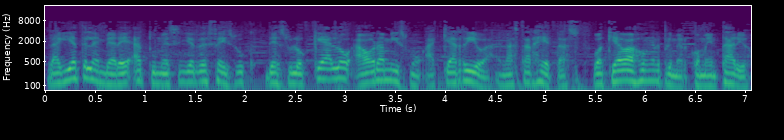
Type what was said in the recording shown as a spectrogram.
La guía te la enviaré a tu Messenger de Facebook, desbloquéalo ahora mismo aquí arriba en las tarjetas o aquí abajo en el primer comentario.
